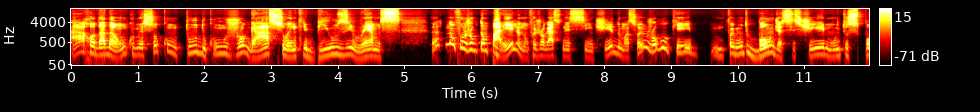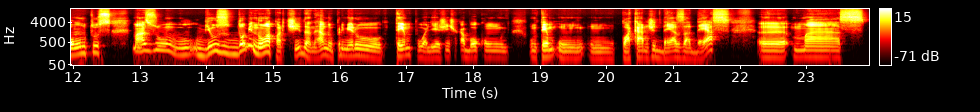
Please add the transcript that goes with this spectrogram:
A rodada 1 começou com tudo, com um jogaço entre Bills e Rams. Não foi um jogo tão parelho, não foi jogaço nesse sentido, mas foi um jogo que foi muito bom de assistir, muitos pontos, mas o, o, Bills dominou a partida, né? No primeiro tempo ali a gente acabou com um, um, um placar de 10 a 10, uh, mas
